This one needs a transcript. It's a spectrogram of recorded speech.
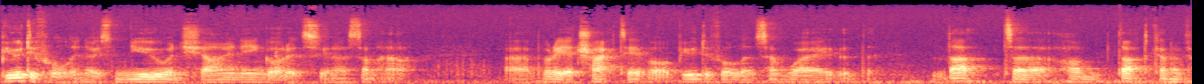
beautiful, you know, it's new and shining, or it's you know somehow uh, very attractive or beautiful in some way. The, that uh, um, that kind of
